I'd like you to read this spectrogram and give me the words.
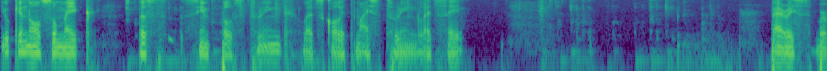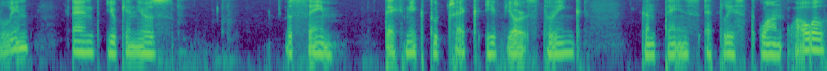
You can also make a simple string. Let's call it my string let's say Paris Berlin. And you can use the same technique to check if your string contains at least one vowel.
